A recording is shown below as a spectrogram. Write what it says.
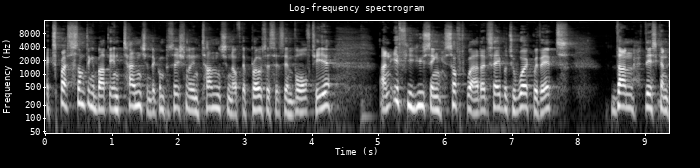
express something about the intention, the compositional intention of the processes involved here. And if you're using software that's able to work with it, then this can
